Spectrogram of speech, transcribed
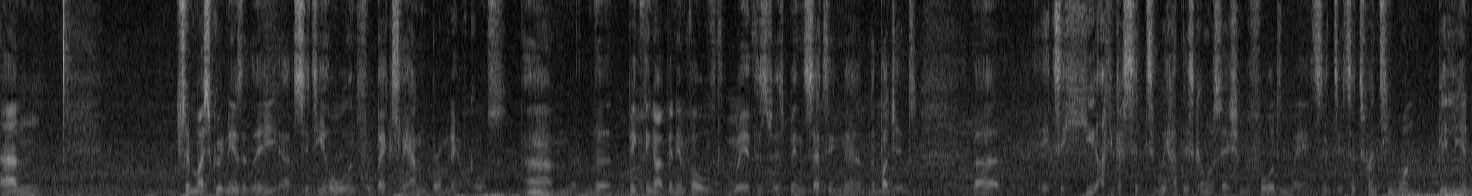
Um, so my scrutiny is at the at City Hall and for Bexley and Bromley, of course. Um, the big thing I've been involved with has, has been setting the, the budget. Uh, it's a huge. I think I said we had this conversation before, didn't we? It's a, it's a 21 billion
